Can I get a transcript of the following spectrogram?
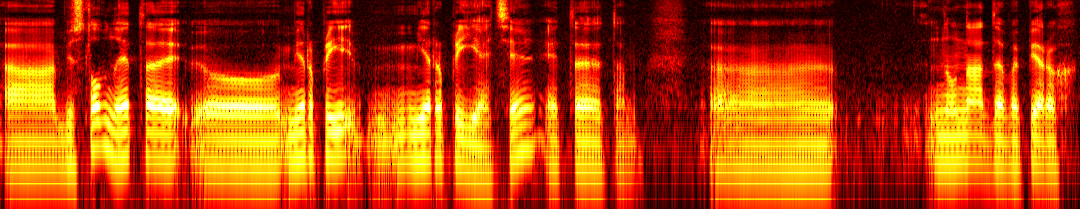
А, безусловно, это э, меропри... мероприятие, это там, э, ну, надо, во-первых,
